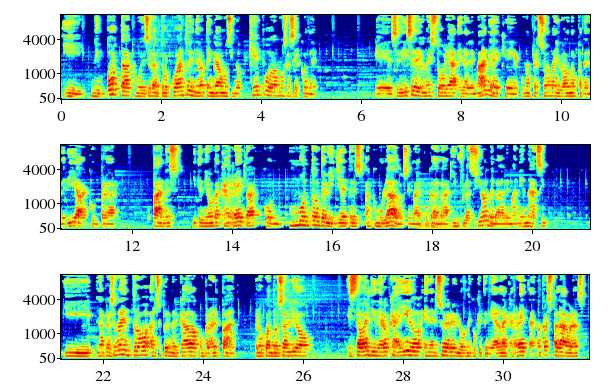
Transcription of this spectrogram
Y no importa, como dice el autor, cuánto dinero tengamos, sino qué podamos hacer con él. Eh, se dice de una historia en Alemania de que una persona iba a una panadería a comprar panes y tenía una carreta con un montón de billetes acumulados en la época de la inflación de la Alemania nazi. Y la persona entró al supermercado a comprar el pan, pero cuando salió estaba el dinero caído en el suelo y lo único que tenía era la carreta. En otras palabras,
